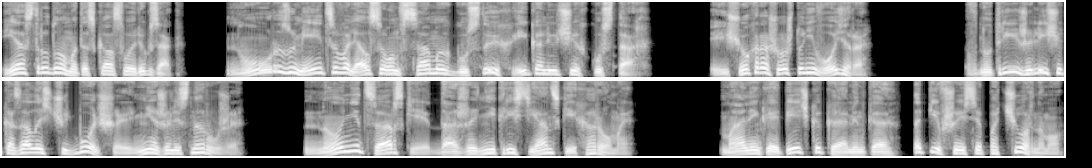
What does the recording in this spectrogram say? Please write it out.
Я с трудом отыскал свой рюкзак. Ну, разумеется, валялся он в самых густых и колючих кустах. Еще хорошо, что не в озеро. Внутри жилище казалось чуть больше, нежели снаружи. Но не царские, даже не крестьянские хоромы. Маленькая печка-каменка, топившаяся по-черному.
